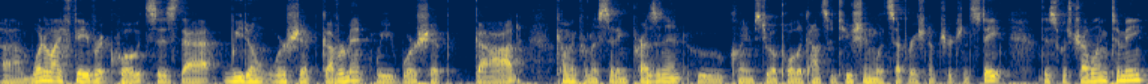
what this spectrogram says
Um, one of my favorite quotes is that we don't worship government, we worship God, coming from a sitting president who claims to uphold the Constitution with separation of church and state. This was troubling to me.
